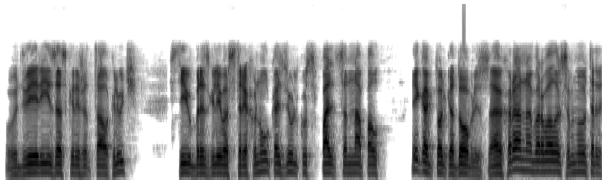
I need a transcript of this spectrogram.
В двери заскрежетал ключ, Стив брезгливо стряхнул козюльку с пальца на пол, и как только доблестная охрана ворвалась внутрь,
